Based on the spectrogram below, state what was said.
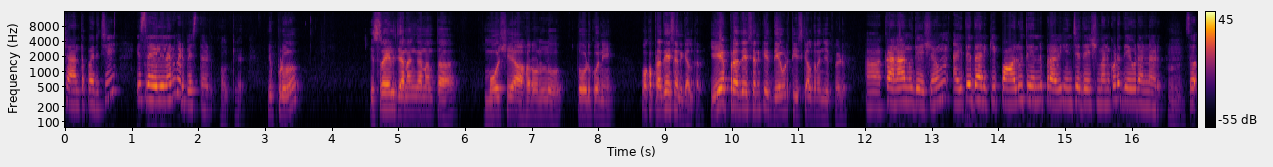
శాంతపరిచి ఇస్రాయేలీలను విడిపిస్తాడు. ఓకే. ఇప్పుడు ఇస్రాయేల్ జనాంగానంతా మోషే అహరోన్లు తోడుకొని ఒక ప్రదేశానికి వెళ్తారు. ఏ ప్రదేశానికి దేవుడు తీసుకెళ్తానని చెప్పాడు? కనాను దేశం. అయితే దానికి పాలు తేనెలు ప్రవహించే దేశం అని కూడా దేవుడు అన్నాడు. సో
